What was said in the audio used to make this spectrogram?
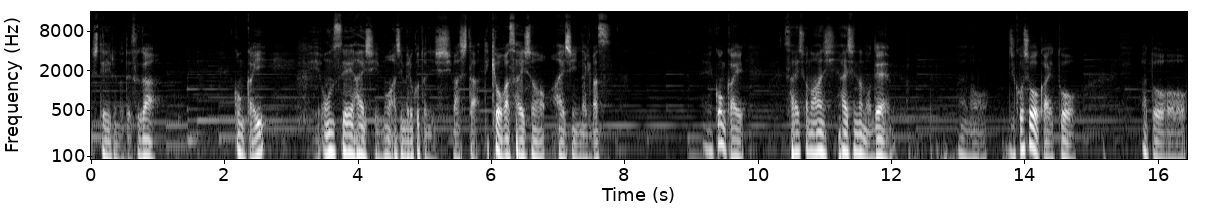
しているのですが今回音声配信も始めることにしました。で今日が最初の配信になります。今回最初の配信なのであの自己紹介とあと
